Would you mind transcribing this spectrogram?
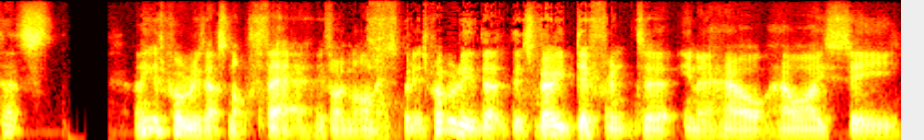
that's I think it's probably that's not fair, if I'm honest. But it's probably that it's very different to you know how how I see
